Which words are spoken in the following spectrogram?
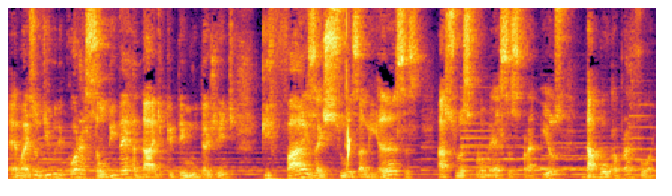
é, mas eu digo de coração, de verdade, porque tem muita gente que faz as suas alianças, as suas promessas para Deus da boca para fora.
